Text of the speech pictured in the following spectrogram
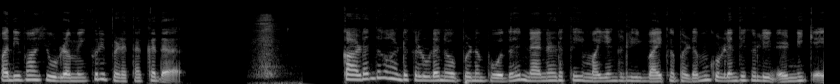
பதிவாகியுள்ளமை குறிப்பிடத்தக்கது. கடந்த ஆண்டுகளுடன் ஒப்பிடும்போது நன்னடத்தை மையங்களில் வைக்கப்படும் குழந்தைகளின் எண்ணிக்கை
